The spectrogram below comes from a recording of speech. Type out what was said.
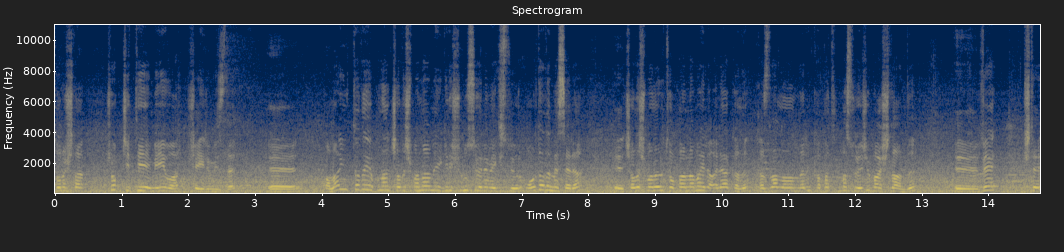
Sonuçta çok ciddi emeği var şehrimizde. Ee, Alanyurt'ta da yapılan çalışmalarla ilgili şunu söylemek istiyorum. Orada da mesela e, çalışmaları toparlamayla alakalı kazılan alanların kapatılma süreci başlandı. Ee, ve işte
